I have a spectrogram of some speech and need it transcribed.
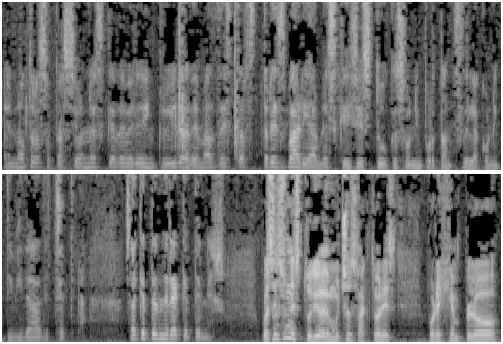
en otras ocasiones qué debería incluir además de estas tres variables que dices tú que son importantes de la conectividad, etcétera? O sea, ¿qué tendría que tener? Pues es un estudio de muchos factores. Por ejemplo,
